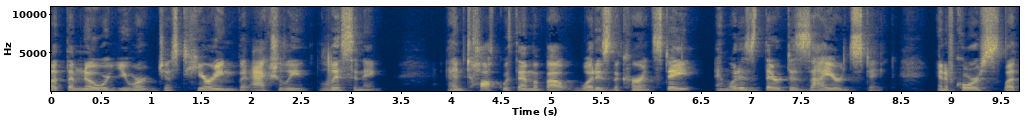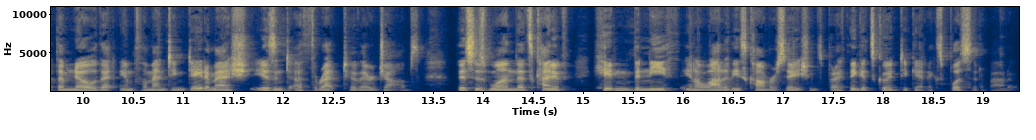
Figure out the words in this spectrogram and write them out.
Let them know where you weren't just hearing, but actually listening and talk with them about what is the current state and what is their desired state. And of course, let them know that implementing data mesh isn't a threat to their jobs. This is one that's kind of hidden beneath in a lot of these conversations, but I think it's good to get explicit about it.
